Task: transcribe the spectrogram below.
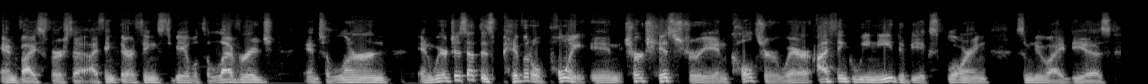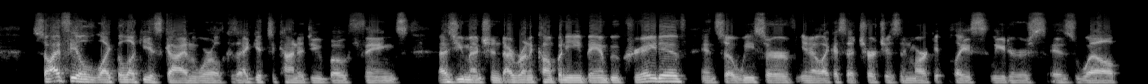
and vice versa. I think there are things to be able to leverage and to learn. And we're just at this pivotal point in church history and culture where I think we need to be exploring some new ideas. So I feel like the luckiest guy in the world because I get to kind of do both things. As you mentioned, I run a company, Bamboo Creative, and so we serve, you know, like I said, churches and marketplace leaders as well.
